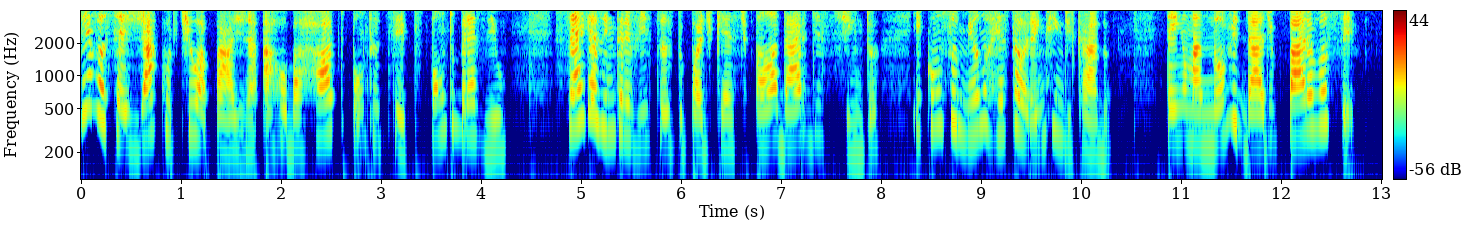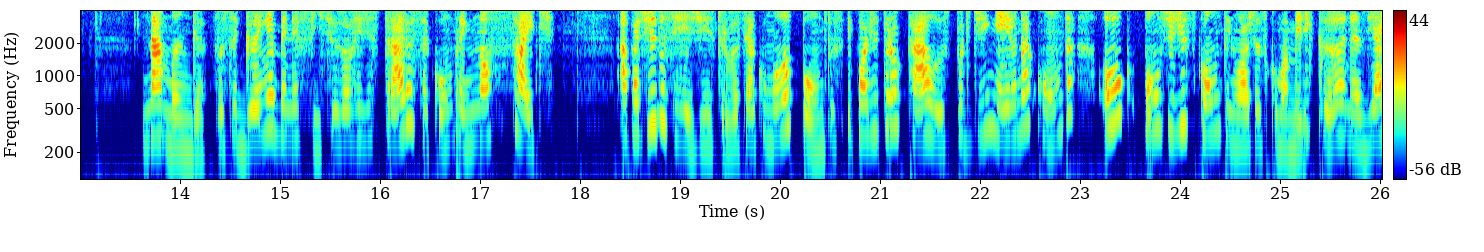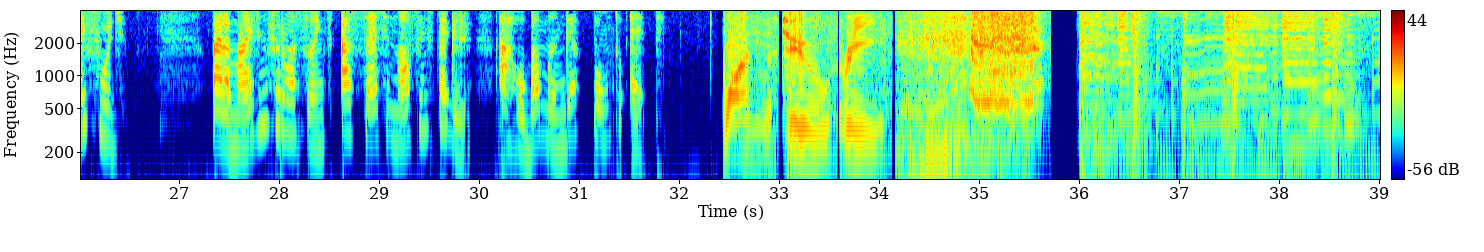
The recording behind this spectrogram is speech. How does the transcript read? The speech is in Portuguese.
Se você já curtiu a página hot.tips.brasil, segue as entrevistas do podcast Paladar Distinto e consumiu no restaurante indicado, tem uma novidade para você. Na Manga, você ganha benefícios ao registrar essa compra em nosso site. A partir desse registro, você acumula pontos e pode trocá-los por dinheiro na conta ou cupons de desconto em lojas como Americanas e iFood. Para mais informações, acesse nosso Instagram, manga.app. One, two, three.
